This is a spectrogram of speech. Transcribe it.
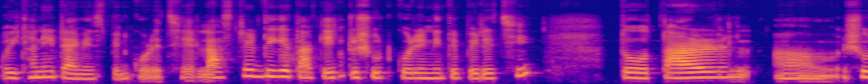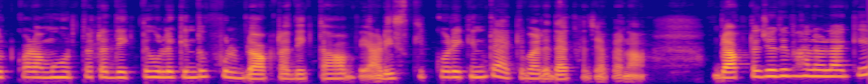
ওইখানেই টাইম স্পেন্ড করেছে। লাস্টের দিকে তাকে একটু শ্যুট করে নিতে পেরেছি। তো তার শ্যুট করা মুহূর্তটা দেখতে হলে কিন্তু ফুল ব্লগটা দেখতে হবে। আর স্কিপ করে কিন্তু একেবারে দেখা যাবে না। ব্লগটা যদি ভালো লাগে,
